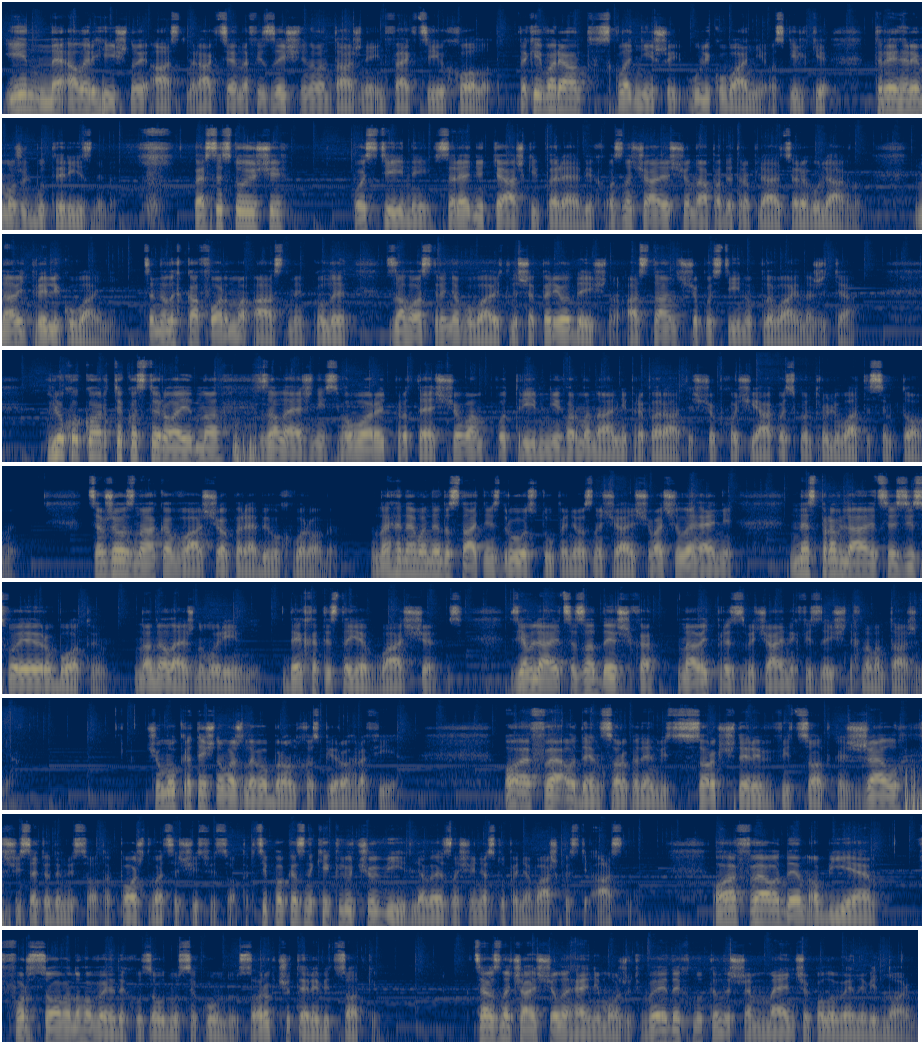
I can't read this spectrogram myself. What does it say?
І неалергічної астми, реакція на фізичні навантаження, інфекції, холод. Такий варіант складніший у лікуванні, оскільки тригери можуть бути різними. Персистуючий постійний середньотяжкий перебіг означає, що напади трапляються регулярно, навіть при лікуванні. Це нелегка форма астми, коли загострення бувають лише періодично, а стан, що постійно впливає на життя. Глюкокортикостероїдна залежність говорить про те, що вам потрібні гормональні препарати, щоб хоч якось контролювати симптоми. Це вже ознака важчого перебігу хвороби. Легенева недостатність другого ступеня означає, що ваші легені не справляються зі своєю роботою на належному рівні. Дихати стає важче, з'являється задишка навіть при звичайних фізичних навантаженнях. Чому критично важлива бронхоспірографія? ОФВ1 41 44%, ЖЕЛ 61%, ПОШ 26%. Ці показники ключові для визначення ступеня важкості астми. ОФВ1 об'єм форсованого видиху за 1 секунду 44%. Це означає, що легені можуть видихнути лише менше половини від норми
